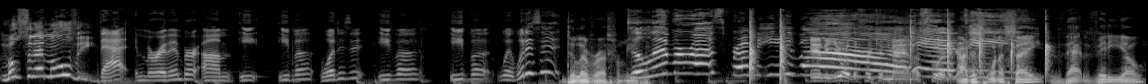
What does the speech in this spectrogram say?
most of that movie. that remember um e- Eva. What is it? Eva. Eva. Wait, what is it? Deliver us from evil. Deliver us from Eva. Andy, you're the freaking man. I swear to God. I just want to say that video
